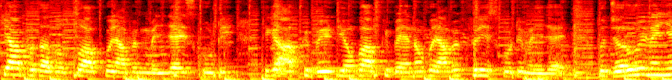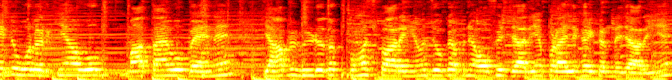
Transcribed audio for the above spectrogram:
क्या पता दोस्तों आपको यहाँ पे मिल जाए स्कूटी, ठीक है? आपकी बेटियों को, आपकी बहनों को यहाँ पे फ्री स्कूटी मिल जाए। तो ज़रूरी नहीं है कि वो लड़कियाँ, वो माताएँ, वो बहनें यहाँ पे वीडियो तक पहुँच पा रही हों, जो कि अपने ऑफ़िस जा रही हैं पढ़ाई लिखाई करने जा रही हैं।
